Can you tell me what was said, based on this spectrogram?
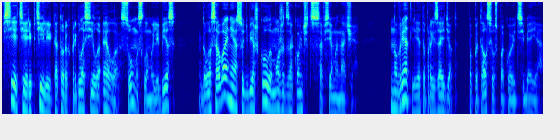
все те рептилии, которых пригласила Элла, с умыслом или без, голосование о судьбе школы может закончиться совсем иначе. Но вряд ли это произойдет, попытался успокоить себя я.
